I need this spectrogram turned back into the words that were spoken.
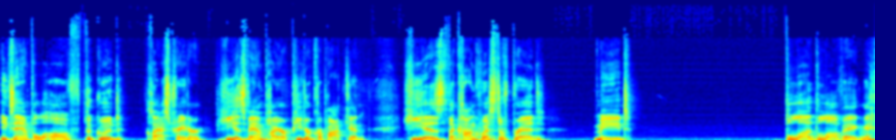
example of the good class trader. He is vampire Peter Kropotkin. He is the conquest of bread made blood loving.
